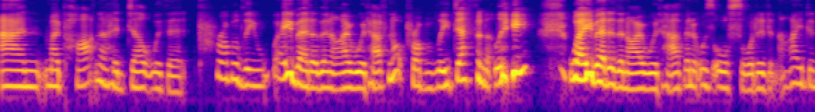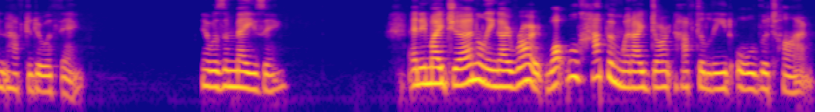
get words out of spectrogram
and my partner had dealt with it probably way better than I would have. Not probably, definitely way better than I would have. And it was all sorted, and I didn't have to do a thing. It was amazing. And in my journaling, I wrote, What will happen when I don't have to lead all the time?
